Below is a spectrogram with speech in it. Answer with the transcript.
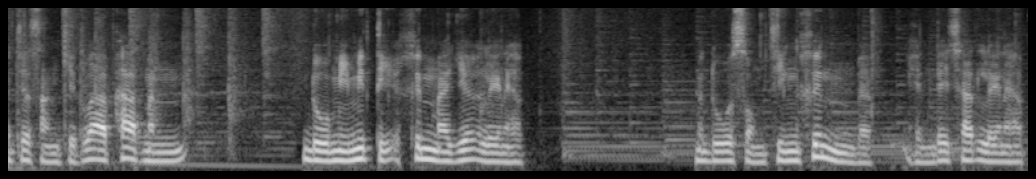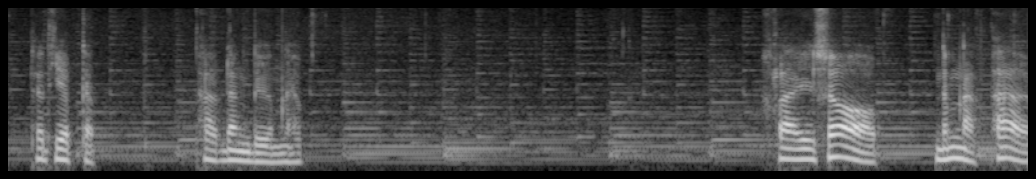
เราจะสังเกตว่าภาพมันดูมีมิติขึ้นมาเยอะเลยนะครับ มันดูสมจริงขึ้นแบบเห็นได้ชัดเลยนะครับ ถ้าเทียบกับภาพดั้งเดิมนะครับ ใครชอบน้ำหนักภาพ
